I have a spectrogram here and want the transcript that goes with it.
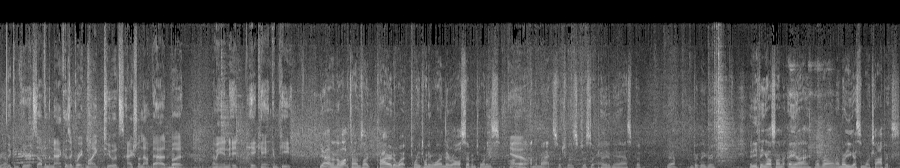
Yeah. the computer itself. And the Mac has a great mic too. It's actually not bad, Mm-hmm. but I mean it it can't compete. Yeah, and then a lot of times, like prior to what 2021, they were all 720s on Yeah. the on the Macs, which was just a pain in the ass. But yeah, completely agree. Anything else on AI, LeBron? I know you got some more topics.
